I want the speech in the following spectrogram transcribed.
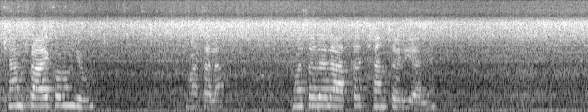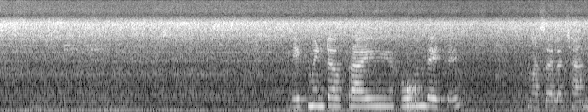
छान फ्राय करून घेऊ मसाला. मसाल्याला आत्ताच छान तरी आले. एक मिनटं फ्राय होऊन द्यायचे. मसाला छान.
